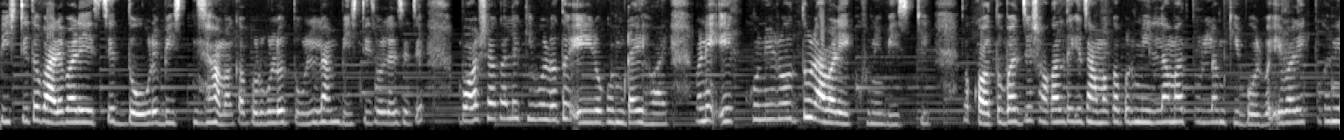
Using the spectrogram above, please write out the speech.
বৃষ্টি তো বারে বারে এসছে, দৌড়ে বৃষ্টি জামা কাপড়গুলো তুললাম, বৃষ্টি চলে এসেছে। বর্ষাকালে কি বলো তো এইরকমটাই হয়। মানে এক্ষুনি রোদ্দুর, আবার এক্ষুনি বৃষ্টি। তো কতবার যে সকাল থেকে জামা কাপড় মিললাম আর তুললাম, কি বলব? এবার একটুখানি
